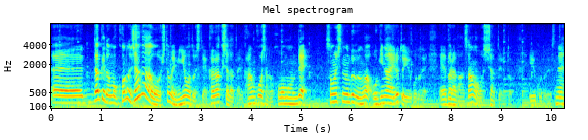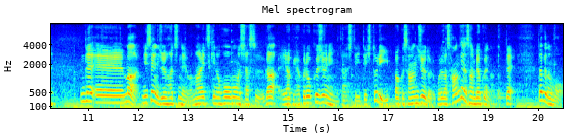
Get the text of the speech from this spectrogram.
えー、だけどもこのジャガーを一目見ようとして科学者だったり観光者の訪問で損失の部分は補えるということで、えー、バラガンさんはおっしゃっているということですね。で、えー、まあ、2018年は毎月の訪問者数が約160人に達していて、1人1泊30ドル、これが3300円なんだって。だけども、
